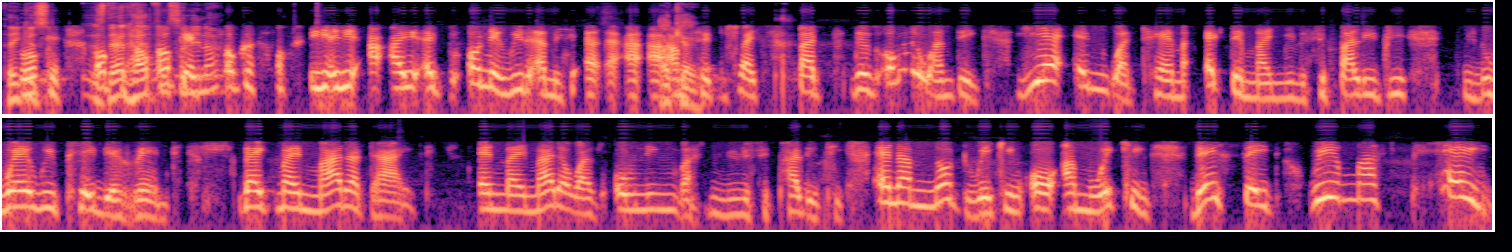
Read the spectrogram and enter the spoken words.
Thank you. Okay. Is okay. that helpful, okay. Selina? Okay. Okay. Yeah, yeah, I, I, on oh, a will, I'm, I, I, I'm okay. satisfied. But there's only one thing. Here in Guatemala, at the municipality where we pay the rent, like my mother died and my mother was owning my municipality and I'm not working or I'm working. They said we must pay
